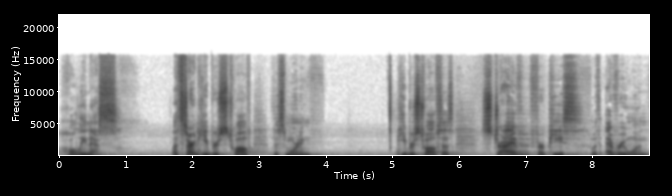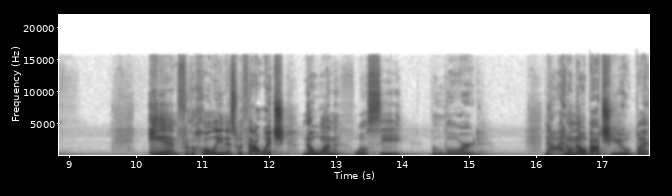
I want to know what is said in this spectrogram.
holiness. Let's start in Hebrews 12 this morning. Hebrews 12 says, Strive for peace with everyone and for the holiness without which no one will see the Lord. Now, I don't know about you, but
